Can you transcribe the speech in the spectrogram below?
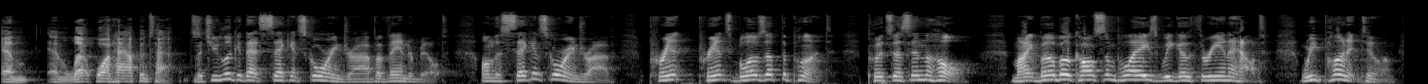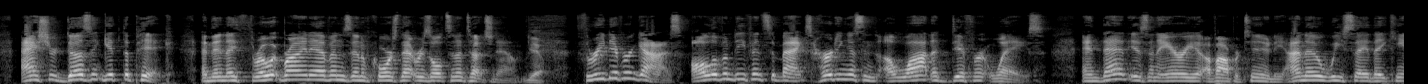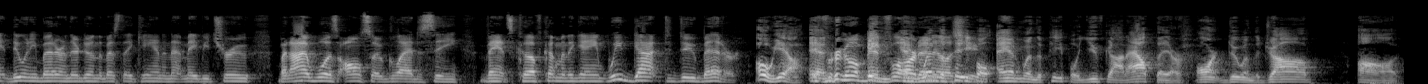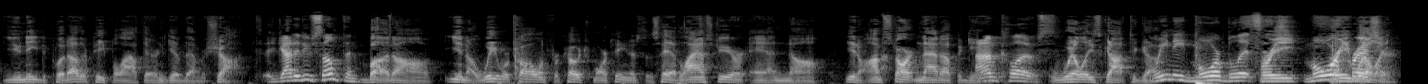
and, and let what happens happens. But you look at that second scoring drive of Vanderbilt. On the second scoring drive, Print, Prince blows up the punt, puts us in the hole. Mike Bobo calls some plays, we go three and out. We punt it to him. Asher doesn't get the pick. And then they throw at Bryan Evans, and of course that results in a touchdown. Yeah. Three different guys, all of them defensive backs, hurting us in a lot of different ways. And that is an area of opportunity. I know we say they can't do any better and they're doing the best they can, and that may be true, but I was also glad to see Vance Cuff come in the game. We've got to do better. Oh yeah, If we're gonna beat Florida and when and the people and when the people you've got out there aren't doing the job, uh, you need to put other people out there and give them a shot. You got to do something. But uh, you know, we were calling for Coach Martinez's head last year, and uh, you know, I'm starting that up again. I'm close. Willie's got to go. We need more blitzes. Free- more free pressure. Willie.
